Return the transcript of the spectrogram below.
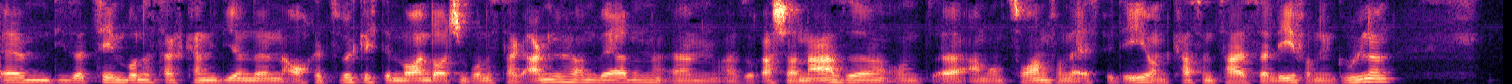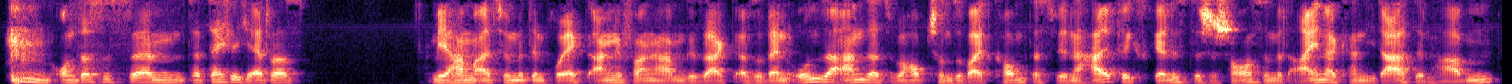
ähm, dieser zehn Bundestagskandidierenden auch jetzt wirklich dem neuen Deutschen Bundestag angehören werden. Ähm, also Rascha Nase und äh, Amon Zorn von der SPD und Kassim Tal Saleh von den Grünen. Und das ist ähm, tatsächlich etwas, wir haben, als wir mit dem Projekt angefangen haben, gesagt, also wenn unser Ansatz überhaupt schon so weit kommt, dass wir eine halbwegs realistische Chance mit einer Kandidatin haben,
